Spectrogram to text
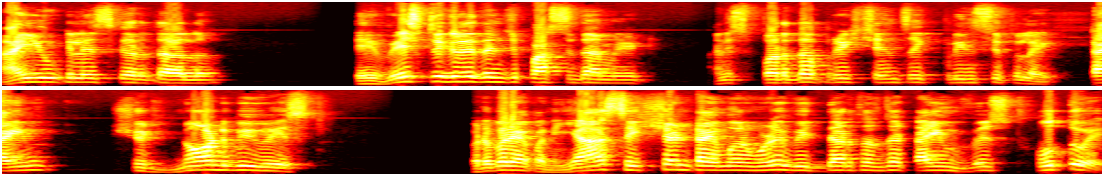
नाही युटिलाइज करता आलं. ते वेस्ट गेले त्यांचे पाच ते दहा मिनिट आणि स्पर्धा परीक्षांचं एक प्रिन्सिपल आहे time should not be waste बरोबर आहे? पण या सेक्शन टायमरमुळे विद्यार्थ्यांचा टाइम वेस्ट होतोय.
